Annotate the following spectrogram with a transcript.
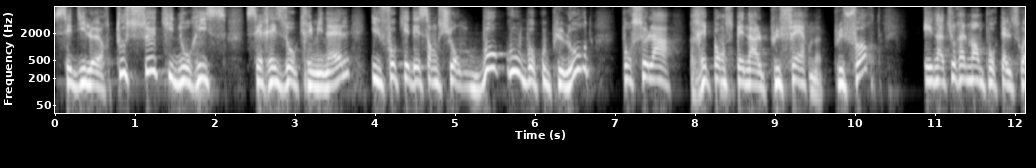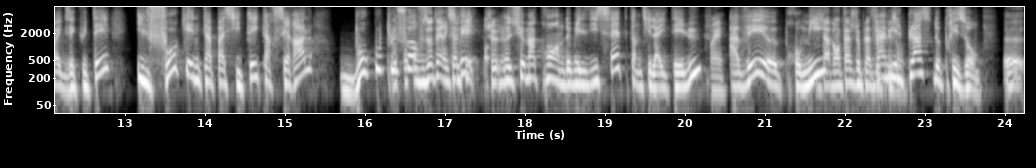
Ces dealers, tous ceux qui nourrissent ces réseaux criminels, il faut qu'il y ait des sanctions beaucoup, beaucoup plus lourdes. Pour cela, réponse pénale plus ferme, plus forte. Et naturellement, pour qu'elle soit exécutée, il faut qu'il y ait une capacité carcérale beaucoup plus forte. vous entend, Eric Vous savez. Je- Monsieur Macron, en 2017, quand il a été élu, avait euh, promis Davantage de places de 20 000 prison. places de prison. Euh,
